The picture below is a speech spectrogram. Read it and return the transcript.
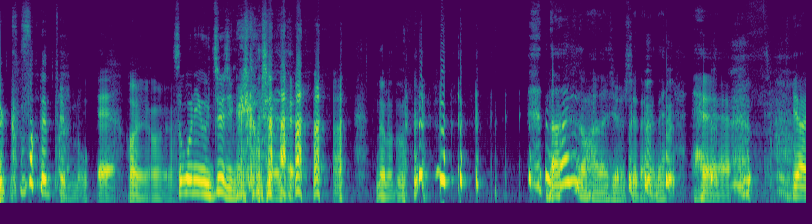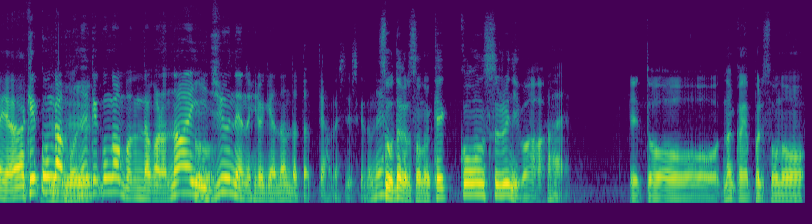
よ、隠されてんの？えはいはいはい。え、そこに宇宙人がいるかもしれない。なるほどね。何の話をしてたよね、ええ、いやいや結婚願望ね、ね結婚願望だからないうん。10年の開きは何だったって話ですけどね。そうだからその結婚するには、はい。えっとなんかやっぱりその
